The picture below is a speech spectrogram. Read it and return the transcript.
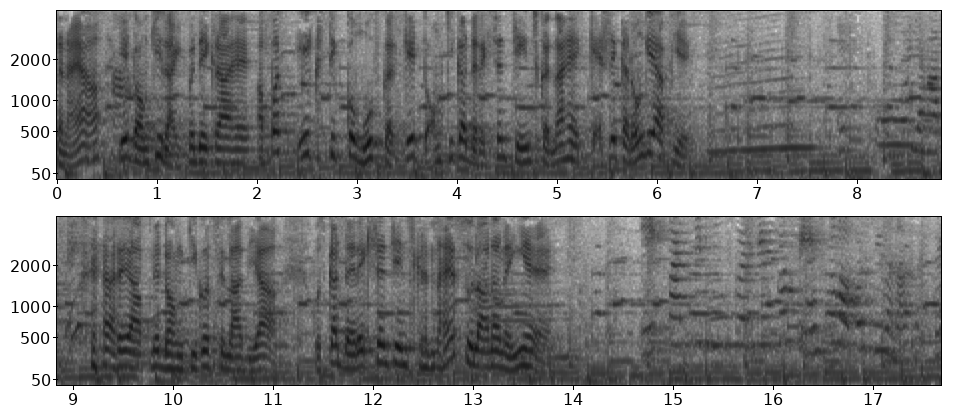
तनाया ये डोंकी राइट में देख रहा है। अब बस एक स्टिक को मूव करके डोंकी का डायरेक्शन चेंज करना है। कैसे करोगे आप ये? अरे आपने डोंकी को सिला दिया। उसका डायरेक्शन चेंज करना है सुलाना नहीं है। एक से मूव करके इसका फेस तो वापस नहीं बना सकते।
